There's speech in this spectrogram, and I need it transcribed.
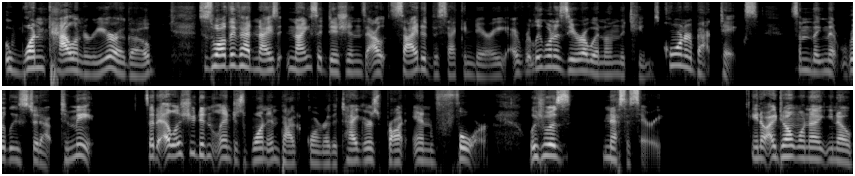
one calendar year ago. Says while they've had nice nice additions outside of the secondary, I really want to zero in on the team's cornerback takes, something that really stood out to me. Said LSU didn't land just one impact corner, the Tigers brought in four, which was necessary you know, I don't want to, you know,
